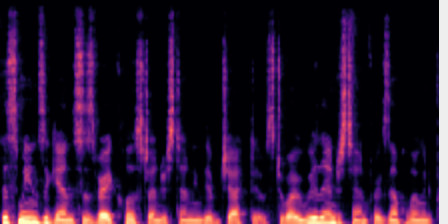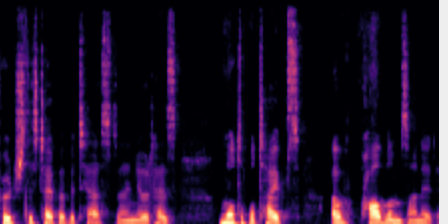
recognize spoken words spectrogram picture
This means, again, this is very close to understanding the objectives. Do I really understand, for example, if I'm going to approach this type of a test, and I know it has multiple types of problems on it,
